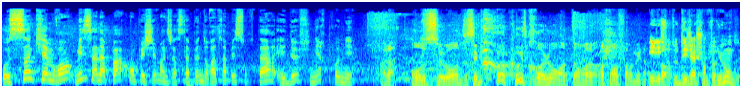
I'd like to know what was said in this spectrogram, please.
au 5e rang. Mais ça n'a pas empêché Max Verstappen de rattraper son retard et de finir premier. Voilà, 11 secondes, c'est beaucoup trop long en temps, en temps Formule 1. Et il est surtout déjà champion du monde.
